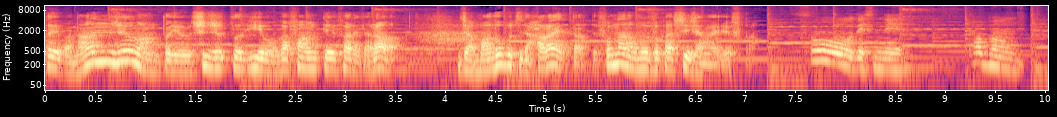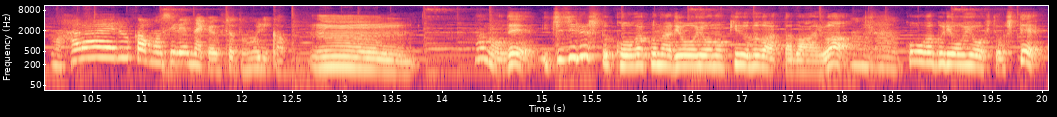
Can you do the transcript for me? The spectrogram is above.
例えば何十万という手術費用が算定されたらじゃあ窓口で払えたってそんなの難しいじゃないですか。そうですね。多分、まあ、払えるかもしれないけどちょっと無理かも。うーんなので著しく高額な療養の給付があった場合は、高額療養費として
